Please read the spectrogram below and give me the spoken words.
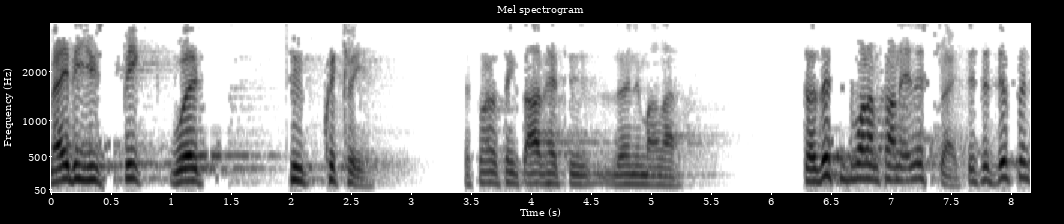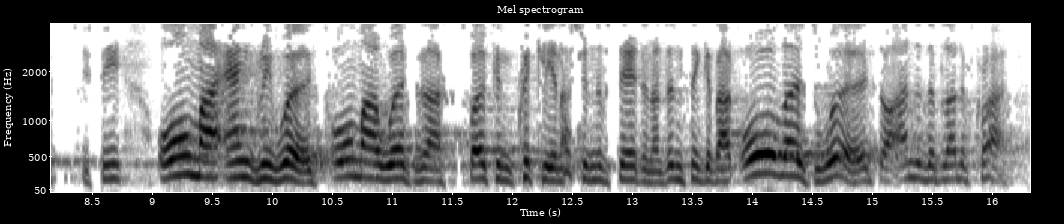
Maybe you speak words too quickly. That's one of the things I've had to learn in my life. So this is what I'm trying to illustrate. There's a difference, you see. All my angry words, all my words that I've spoken quickly and I shouldn't have said and I didn't think about, all those words are under the blood of Christ.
